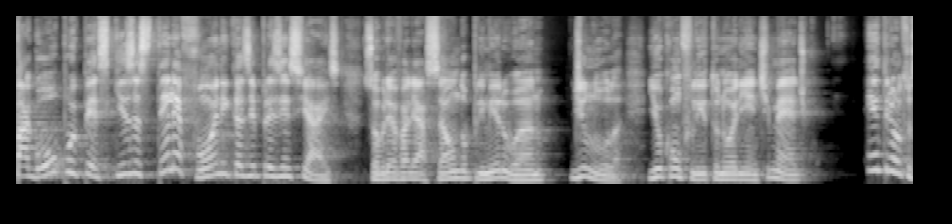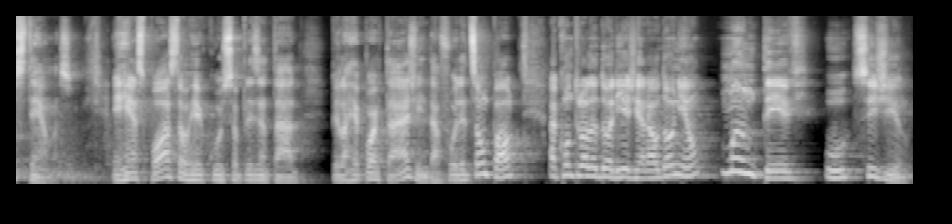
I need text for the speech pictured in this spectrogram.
pagou por pesquisas telefônicas e presenciais sobre a avaliação do primeiro ano de Lula e o conflito no Oriente Médio, entre outros temas. Em resposta ao recurso apresentado pela reportagem da Folha de São Paulo, a Controladoria Geral da União manteve o sigilo.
